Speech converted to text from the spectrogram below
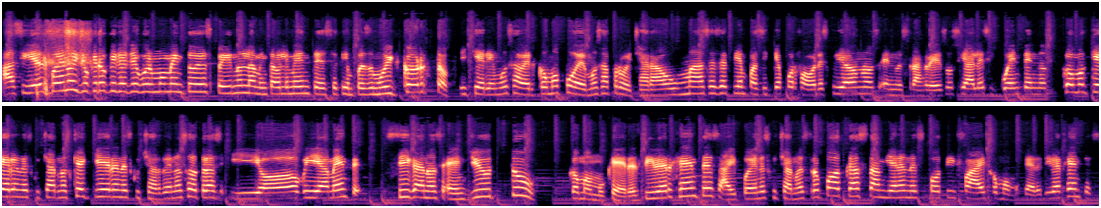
Así es, bueno, yo creo que ya llegó el momento de despedirnos, lamentablemente este tiempo es muy corto y queremos saber cómo podemos aprovechar aún más ese tiempo, así que por favor escríbanos en nuestras redes sociales y cuéntenos cómo quieren escucharnos, qué quieren escuchar de nosotras y obviamente síganos en YouTube como Mujeres Divergentes. Ahí pueden escuchar nuestro podcast también en Spotify como Mujeres Divergentes.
